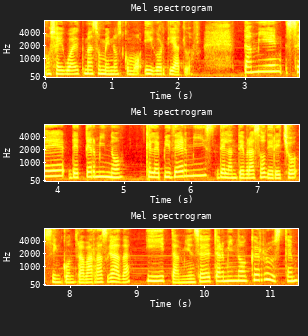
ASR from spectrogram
o sea, igual más o menos como Igor Dyatlov. También se determinó que la epidermis del antebrazo derecho se encontraba rasgada y también se determinó que Rustem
